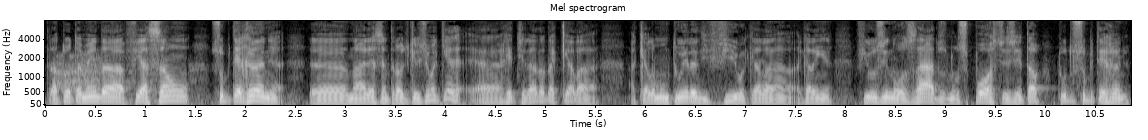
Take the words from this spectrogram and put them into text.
tratou também da fiação subterrânea uh, na área central de Criciúma, que é, é a retirada daquela aquela montoeira de fio, aquela, aquela fios inosados nos postes e tal, tudo subterrâneo.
